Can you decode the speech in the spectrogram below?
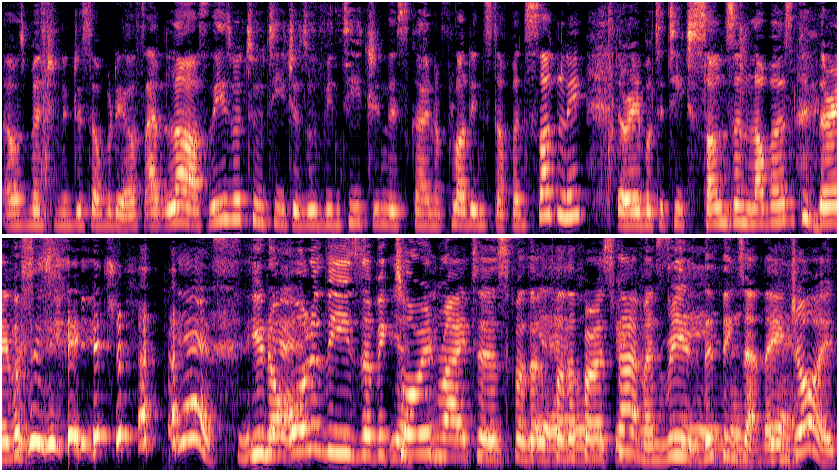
I was mentioning to somebody else, at last, these were two teachers who've been teaching this kind of plodding stuff, and suddenly they're able to teach sons and lovers, they're able to teach. yes. You know, yeah. all of these uh, Victorian yeah, writers for the yeah, for the first time, and really the things and, that they enjoyed.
